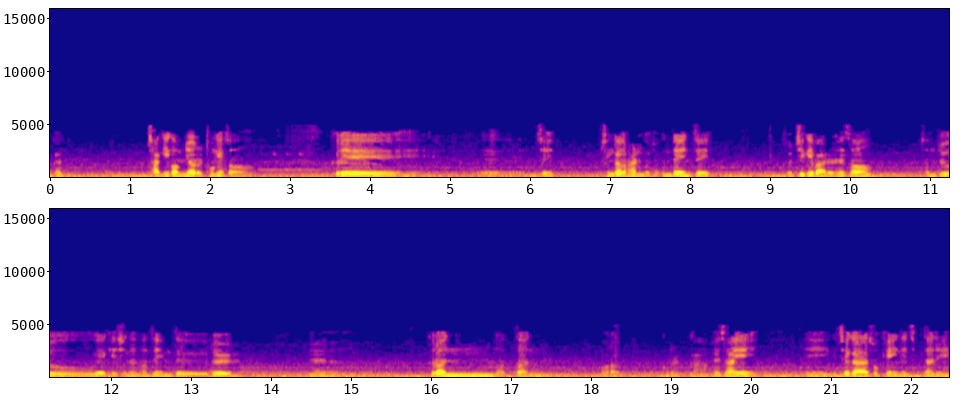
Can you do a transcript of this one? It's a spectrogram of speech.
그러니까 자기 검열을 통해서 그래 이제 생각을 하는 거죠. 근데 이제 솔직히 말을 해서 전주에 계시는 선생님들을 그런 어떤 뭐라 그럴까 회사에 제가 속해 있는 집단에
